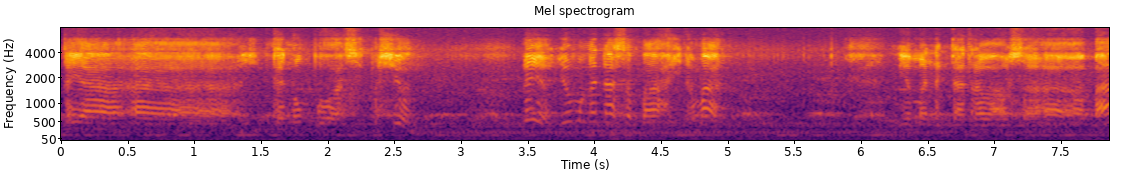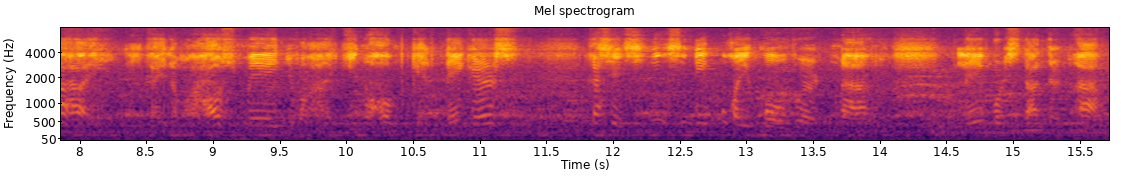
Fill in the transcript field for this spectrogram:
Kaya ah, ganon po ang sitwasyon. Ngayon, yung mga nasa bahay naman, yung mga nagtatrabaho sa bahay, kaya ng mga housemaid, yung mga in-home caretakers, kasi hindi po kayo covered ng Labor Standard Act,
